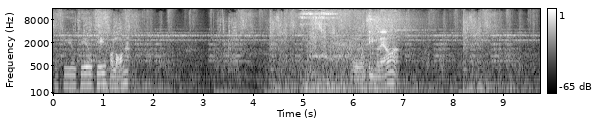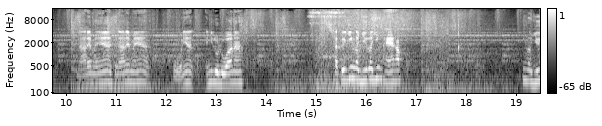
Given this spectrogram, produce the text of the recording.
โอเค โอเค โอเค ขอร้องอะ่ะโอ้โหมันตีมาแล้วอะ่ะ ชนะได้ไหมอะชนะได้ไหมอะโหเนี่ยไอ้นี่รัวๆนะ แต่คือยิ่งเรายื้อเรายิ่งแพ้ครับ ยิ่งเรายื้อ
